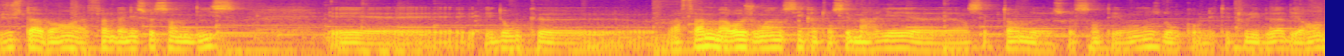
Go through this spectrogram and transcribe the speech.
juste avant, à la fin de l'année 70. Et, donc, euh, ma femme m'a rejoint aussi quand on s'est marié euh, en septembre 71. Donc, on était tous les deux adhérents,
